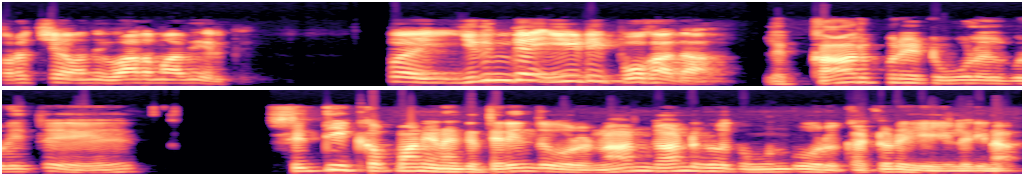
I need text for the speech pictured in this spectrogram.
தொடர்ச்சியா வந்து விவாதமாவே இருக்கு. இப்ப இதுங்க இடி போகாதா? இல்ல கார்ப்பரேட் ஊழல் குறித்து சித்தி கப்பான் எனக்கு தெரிந்து ஒரு நான்கு ஆண்டுகளுக்கு முன்பு ஒரு கட்டுரையை எழுதினார்.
